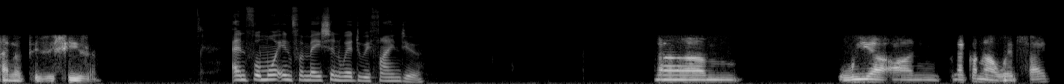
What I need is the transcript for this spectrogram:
kind of busy season. And for more information, where do we find you? Um, we are on like on our website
